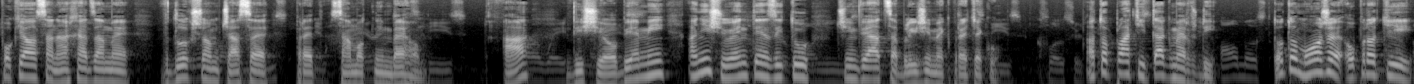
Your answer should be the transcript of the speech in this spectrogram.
pokiaľ sa nachádzame v dlhšom čase pred samotným behom. A vyššie objemy a nižšiu intenzitu, čím viac sa blížime k preteku. A to platí takmer vždy. Toto môže oproti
